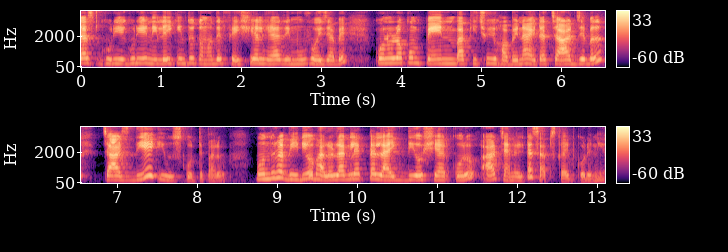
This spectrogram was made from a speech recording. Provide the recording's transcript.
জাস্ট ঘুরিয়ে ঘুরিয়ে নিলেই কিন্তু তোমাদের ফেশিয়াল হেয়ার রিমুভ হয়ে যাবে। কোনো রকম পেন বা কিছুই হবে না। এটা চার্জেবল চার্জ দিয়ে ইউজ করতে পারো। বন্ধুরা ভিডিও ভালো লাগলে একটা লাইক দিও শেয়ার করো, আর চ্যানেলটা সাবস্ক্রাইব করে নিও।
